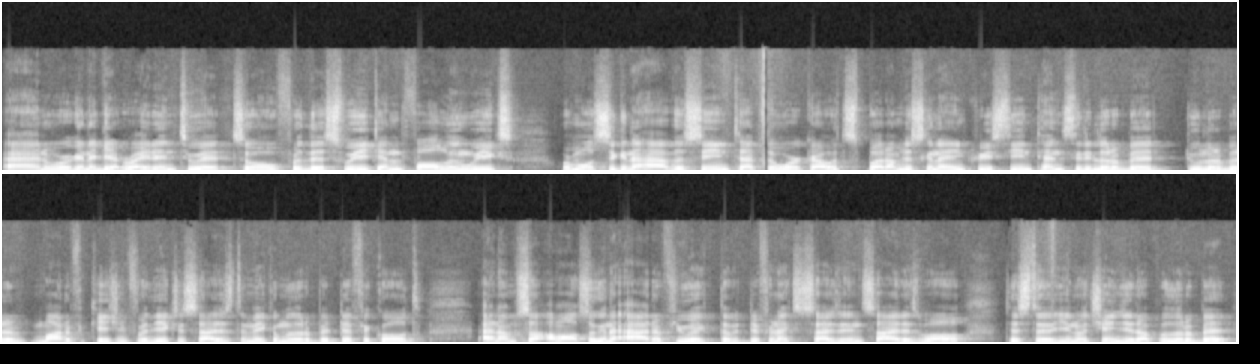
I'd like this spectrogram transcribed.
And we're gonna get right into it. So for this week and the following weeks, we're mostly gonna have the same types of workouts, but I'm just gonna increase the intensity a little bit, do a little bit of modification for the exercises to make them a little bit difficult. And I'm, so, I'm also gonna add a few different exercises inside as well, just to you know change it up a little bit.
